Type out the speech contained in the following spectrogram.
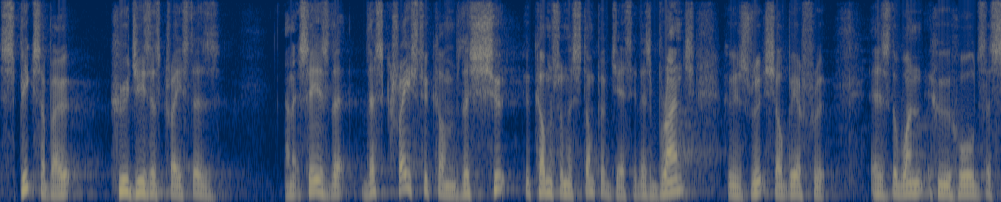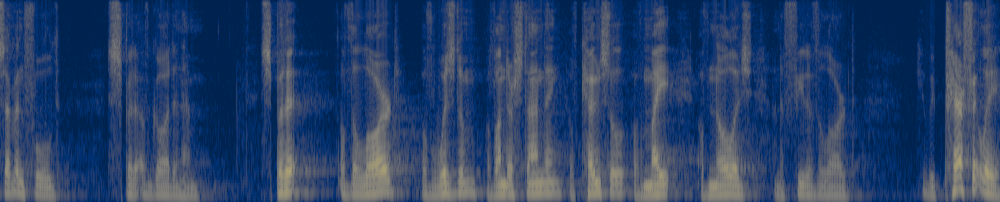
speaks about who Jesus Christ is. And it says that this Christ who comes, this shoot who comes from the stump of Jesse, this branch whose roots shall bear fruit, is the one who holds the sevenfold Spirit of God in him. Spirit of the Lord, of wisdom, of understanding, of counsel, of might, of knowledge, and the fear of the Lord. He'll be perfectly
